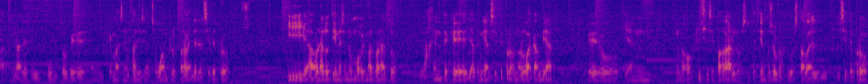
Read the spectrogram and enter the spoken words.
al final es el punto que, en el que más énfasis ha hecho OnePlus para vender el 7 Pro. Y ahora lo tienes en un móvil más barato. La gente que ya tenía el 7 Pro no lo va a cambiar, pero quien no quisiese pagar los 700 euros que costaba el, 7 Pro,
